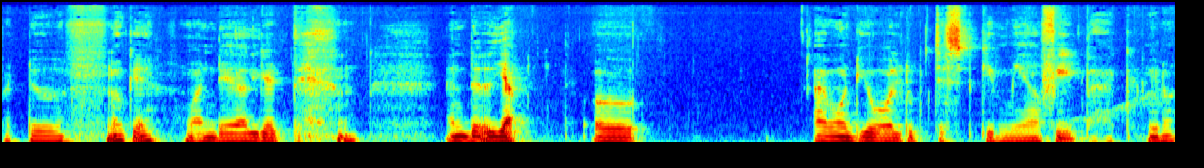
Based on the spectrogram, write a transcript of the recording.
But uh, okay, one day I'll get there. and uh, yeah, uh, I want you all to just give me a feedback, you know,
